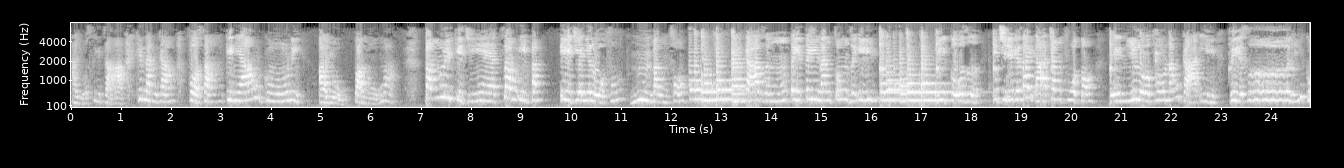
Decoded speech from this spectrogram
哎呦，谁咋很难讲？佛山给娘姑呢？哎呦，发怒嘛！当里给钱走一帮，一见你老夫满忙错，家人对对难中人，一个是一起个人呀讲辅导。对你老夫能介意，这是你个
